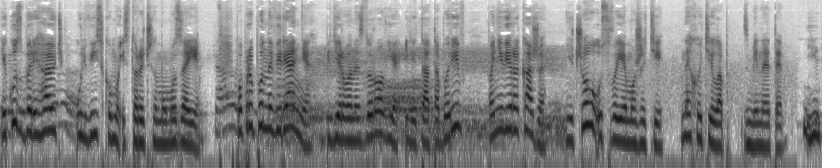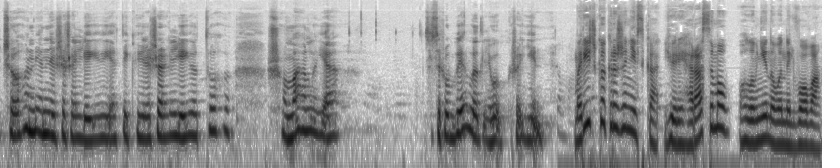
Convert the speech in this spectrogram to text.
яку зберігають у Львівському історичному музеї. Попри поневіряння, підірване здоров'я і літа таборів, пані Віра каже, нічого у своєму житті не хотіла б змінити. Нічого не, не жалію. Я тільки жалію того, що мало я зробила для України. Марічка Крижанівська, Юрій Герасимов. Головні новини Львова.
